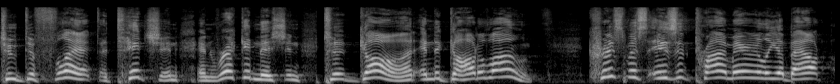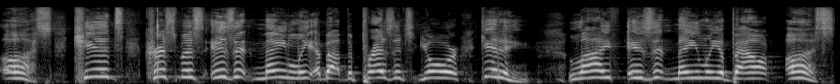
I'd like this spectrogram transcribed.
to deflect attention and recognition to God and to God alone. Christmas isn't primarily about us. Kids, Christmas isn't mainly about the presents you're getting. Life isn't mainly about us.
